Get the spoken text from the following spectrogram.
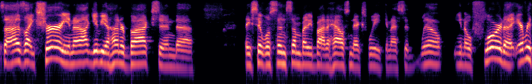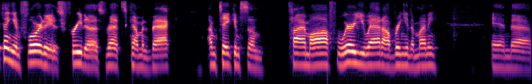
so I was like, sure, you know, I'll give you a hundred bucks. And uh, they said, we'll send somebody by the house next week. And I said, well, you know, Florida, everything in Florida is free to us vets coming back. I'm taking some time off. Where are you at? I'll bring you the money. And uh,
